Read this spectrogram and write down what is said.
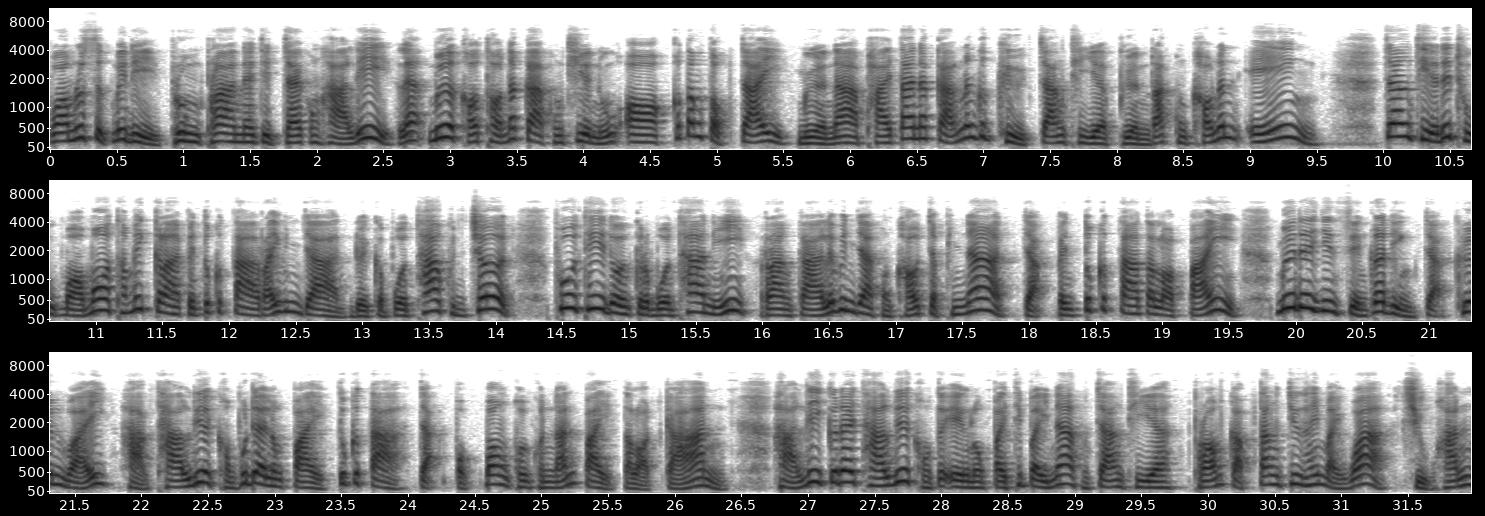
ความรู้สึกไม่ดีพรุงพรานในจิตใจของฮาร์ลี่ และเมื่อเขาถอดหน้ากากของเทียหนูออกก็ต้องตกใจ เมื่อหน้าภายใต้หน้ากากนั่นก็คือจางเทียเพื่อนรักของเขานั่นเอง จางเทียได้ถูกหมอหม้อทำให้กลายเป็นตุ๊กตาไร้วิญญาณ โดยกระบวนท่าคุณเชิด ผู้ที่โดนกระบวนท่านี้ ร่างกายและวิญญาณของเขาจะพินาศจะเป็นตุ๊กตาตลอดไป เมื่อได้ยินเสียงกระดิ่งจะเคลื่อนไหว หากทาเลือดของผู้ใดลงไป ตุ๊กตาจะปกป้องคนคนนั้นไปตลอดกาลฮาร์ลี่ก็ได้ทาเลือดของตัวเองลงไปที่ใบหน้าของจางเทีย พร้อมกับตั้งชื่อให้ใหม่ว่าฉิวฮัน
